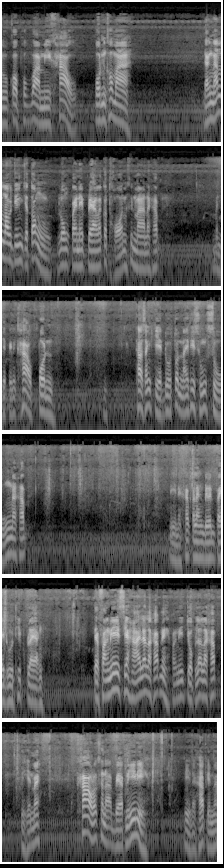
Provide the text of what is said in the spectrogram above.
ดูก็พบว่ามีข้าวปนเข้ามา ดังนั้นเราจึงจะต้องลงไปในแปลงแล้วก็ถอนขึ้นมานะครับ มันจะเป็นข้าวปนถ้าสังเกตดูต้นไหนที่สูงสูงนะครับ นี่นะครับกำลังเดินไปดูที่แปลง แต่ฝั่งนี้เสียหายแล้วล่ะครับนี่ฝั่งนี้จบแล้วล่ะครับ นี่เห็นไหมข้าวลักษณะแบบนี้นี่ นี่นะครับเห็นไหม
